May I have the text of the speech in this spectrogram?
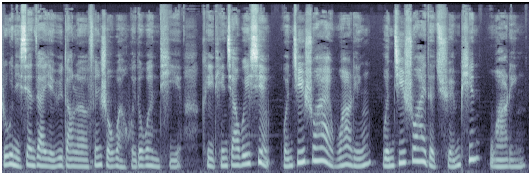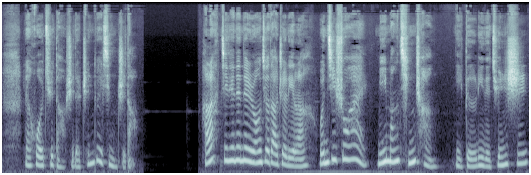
如果你现在也遇到了分手挽回的问题，可以添加微信文姬说爱五二零，文姬说爱的全拼五二零，来获取导师的针对性指导。好了，今天的内容就到这里了。文姬说爱，迷茫情场，你得力的军师。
